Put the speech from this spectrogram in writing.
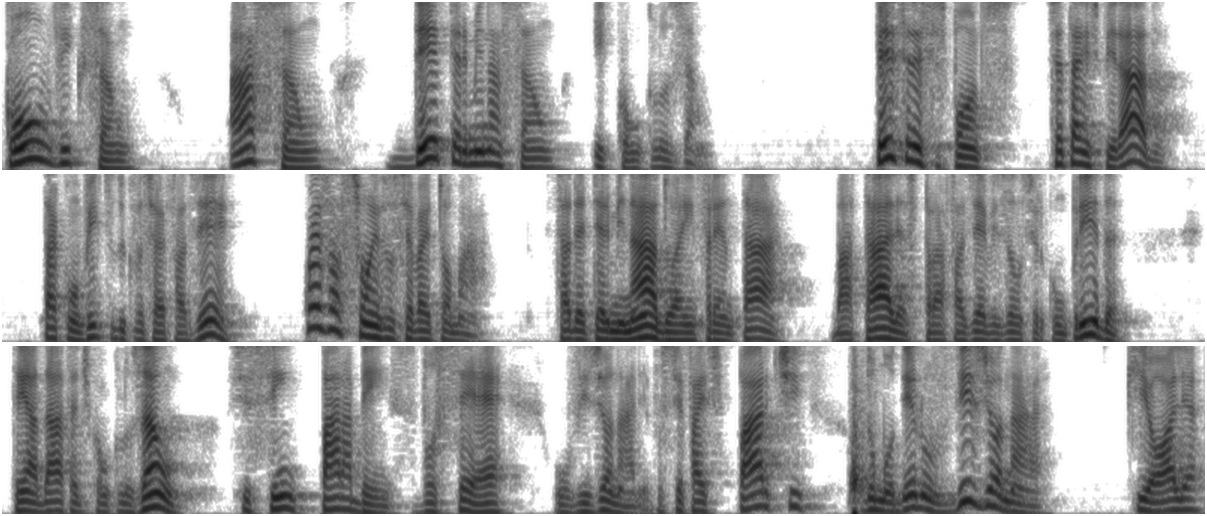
convicção, ação, determinação e conclusão. Pense nesses pontos. Você está inspirado? Está convicto do que você vai fazer? Quais ações você vai tomar? Está determinado a enfrentar batalhas para fazer a visão ser cumprida? Tem a data de conclusão? Se sim, parabéns. Você é um visionário. Você faz parte do modelo visionar que olha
